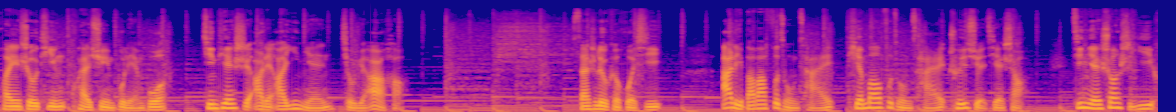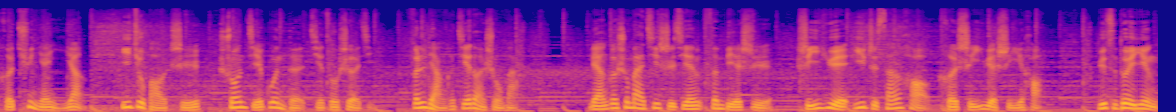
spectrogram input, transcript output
欢迎收听《快讯不联播》。今天是二零二一年九月二号。三十六氪获悉，阿里巴巴副总裁、天猫副总裁吹雪介绍，今年双十一和去年一样，依旧保持双节棍的节奏设计，分两个阶段售卖。两个售卖期时间分别是十一月一至三号和十一月十一号，与此对应，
